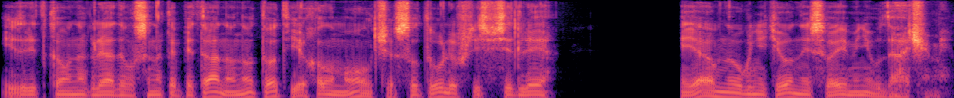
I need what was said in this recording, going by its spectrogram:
Изредка он оглядывался на капитана, но тот ехал молча, сутулившись в седле, явно угнетенный своими неудачами.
